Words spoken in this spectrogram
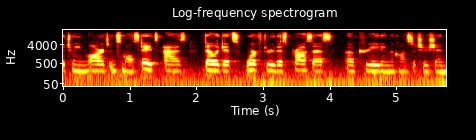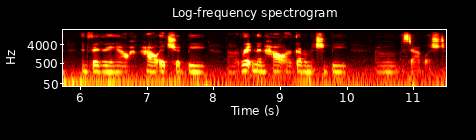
between large and small states as delegates work through this process of creating the Constitution and figuring out how it should be uh, written and how our government should be um, established.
